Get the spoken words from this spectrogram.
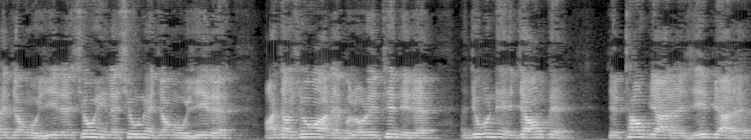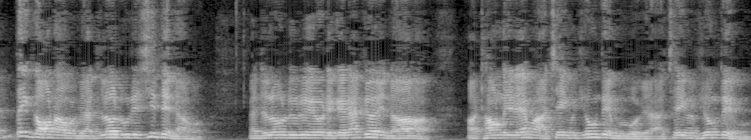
တဲ့အကြောင်းကိုရေးတယ်ရှုံးရင်လည်းရှုံးတဲ့အကြောင်းကိုရေးတယ်ဘာကြောင့်ရှုံးရတယ်ဘယ်လိုတွေဖြစ်နေတယ်အကျိုးနဲ့အကြောင်းတဲ့ထောက်ပြတယ်ရေးပြတယ်သိကောင်းတာပေါ့ဗျာဒီလိုလူတွေရှိတင်တာပေါ့အဲဒီလိုလူတွေကိုတကယ်တမ်းပြောရင်တော့ဟော ထောင်တွေထဲမှာအချိန်မဖြုံးသင့်ဘူးပေါ့ဗျာအချိန်မဖြုံးသင့်ဘူး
